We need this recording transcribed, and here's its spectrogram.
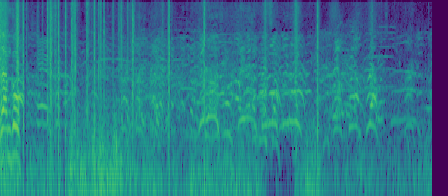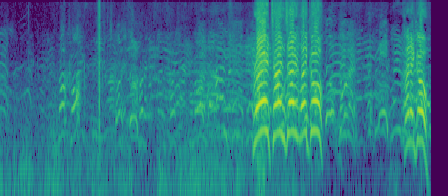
him go. Red, hands out, let go. Let it go.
